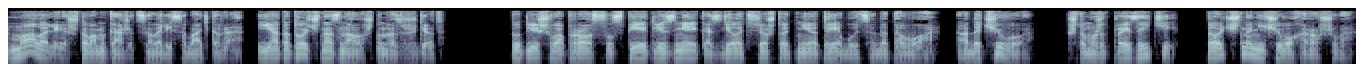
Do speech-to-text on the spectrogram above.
«Мало ли, что вам кажется, Лариса Батьковна. Я-то точно знал, что нас ждет. Тут лишь вопрос, успеет ли змейка сделать все, что от нее требуется до того. А до чего? Что может произойти? Точно ничего хорошего.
